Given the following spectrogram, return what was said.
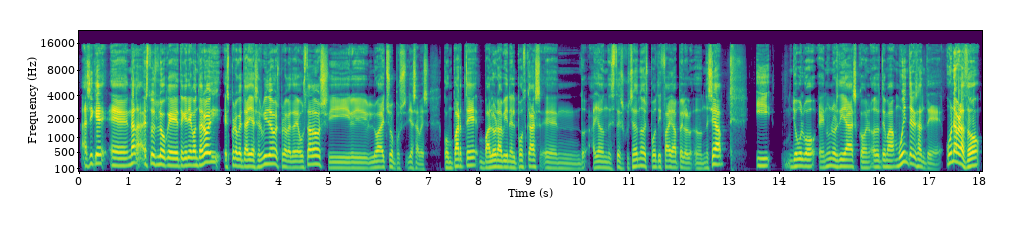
Así que eh, nada, esto es lo que te quería contar hoy. Espero que te haya servido, espero que te haya gustado. Si lo ha hecho, pues ya sabes, comparte, valora bien el podcast en, allá donde estés escuchando, Spotify, Apple o donde sea. Y yo vuelvo en unos días con otro tema muy interesante. Un abrazo.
